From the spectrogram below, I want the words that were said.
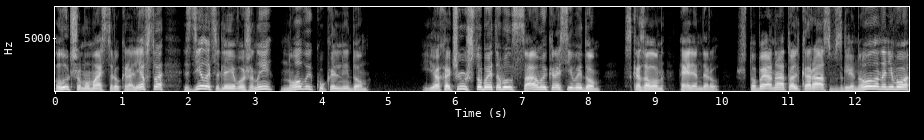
лучшему мастеру королевства, сделать для его жены новый кукольный дом. «Я хочу, чтобы это был самый красивый дом», — сказал он Эллендеру, «чтобы она только раз взглянула на него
